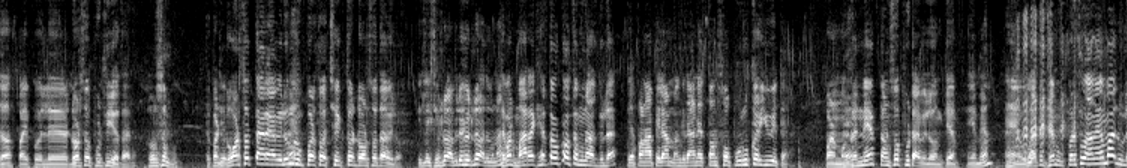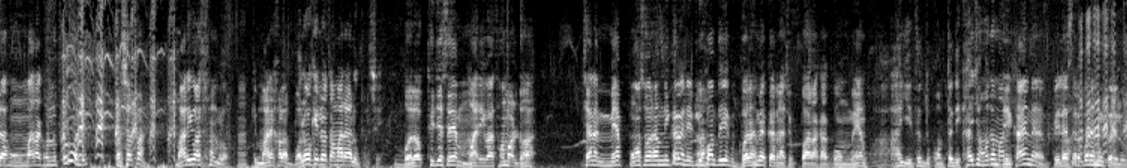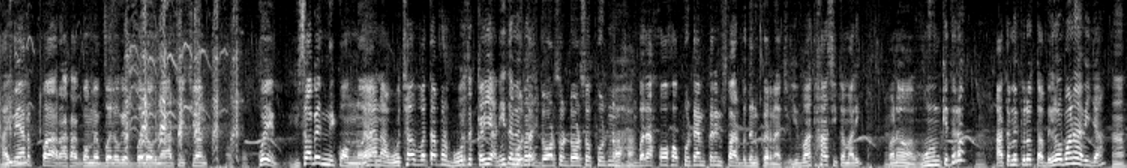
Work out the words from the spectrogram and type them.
દસ પાઇપો એટલે દોઢસો ફૂટ થયો તારે. દોઢસો ફૂટ. પણ દોઢસો તારે આવેલું ને ઉપર તો છેક તો દોઢસો આવેલો. એટલે જેટલો આવેલો એટલો આવેલો તે પણ મારા ઘેર તો કહો તમને આલ દુલા. તે પણ આ પેલા મંગરાને ત્રણસો પૂરું કર્યું હતું પણ મગન ને ત્રણસો ફૂટ આવેલો એમ કેમ? એમ એમ? હે વાત જેમ ઉપર શું આવે એમ આલુલા હું મારા ઘરનું થોડું આલું પણ સરપંચ મારી વાત સાંભળો. કે મારે ખાલા બલોક એટલો તમારે આલું પડશે. બલોક થઈ જશે મારી વાત સંભાળજો. હા. છે ને મેં પાંચ વર્ષ નહીં કરે ને એટલું કોમ તો એક વર્ષ મેં કરી નાખ્યું પારાખા ગોમ મેં એમ. હા એ તો કોમ તો દેખાય છે હું તો દેખાય ને પેલા સરપંચે શું કરેલું? હા, મેં પારાખા ગોમ મેં બલોગે બલોગ ના. આરતી કોઈ હિસાબે જ નહીં કોમ નો ના ના ઓછા વત્તા પણ બોર તો કર્યા નહીં તમે બધા. દોઢસો દોઢસો ફૂટનું. બધા સો સો ફૂટ એમ કરીને પાર બધાનું કરી નાખ્યું એ વાત હાસી તમારી. પણ હું એમ કીધું આ તમે પેલો તબેલો પણ આવી જા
